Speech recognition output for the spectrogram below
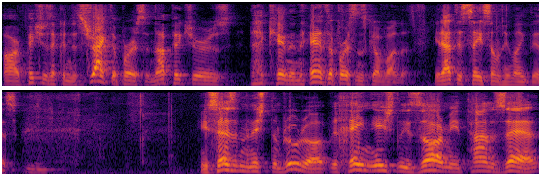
are pictures that can distract a person, not pictures that can enhance a person's kavanah. You'd have to say something like this. Mm-hmm. He says in the Mishnah Brura, "V'chein yesh li zar mi tam zeh."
